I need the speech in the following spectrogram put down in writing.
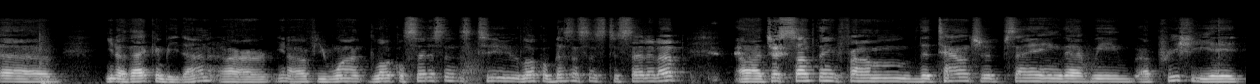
uh, you know that can be done. Or you know if you want local citizens to local businesses to set it up uh, just something from the township saying that we appreciate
